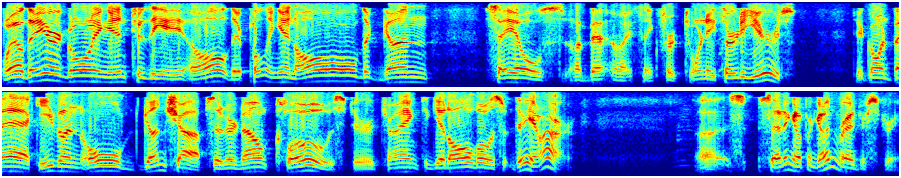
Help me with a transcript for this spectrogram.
Well, they are going into the all. They're pulling in all the gun sales. I bet I think for twenty, thirty years. They're going back. Even old gun shops that are now closed. They're trying to get all those. They are uh, setting up a gun registry.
